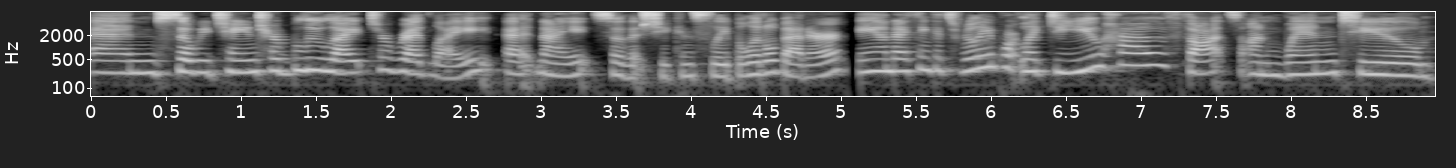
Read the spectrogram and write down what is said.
And so we change her blue light to red light at night so that she can sleep a little better. And I think it's really important. Like, do you have thoughts on when to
